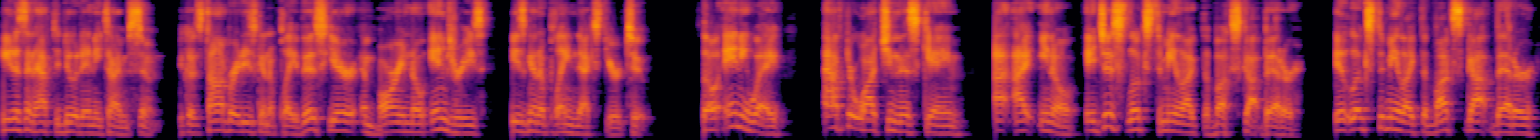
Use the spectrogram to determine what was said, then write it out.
he doesn't have to do it anytime soon because Tom Brady's going to play this year, and barring no injuries, he's going to play next year too. So, anyway, after watching this game, I, I, you know, it just looks to me like the Bucks got better. It looks to me like the Bucks got better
